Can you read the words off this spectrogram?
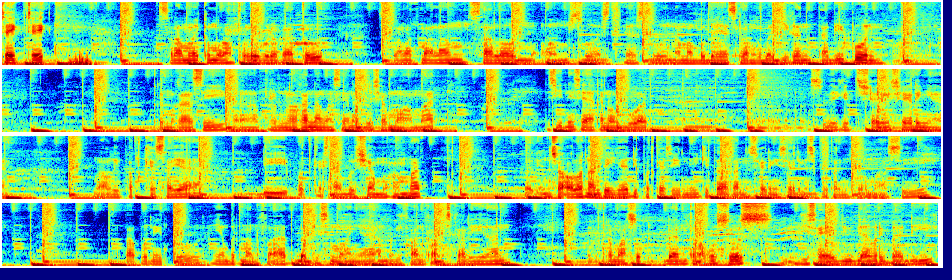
Cek cek. Assalamualaikum warahmatullahi wabarakatuh. Selamat malam. Salam Om Swastiastu Nama budaya salam kebajikan Tabi pun Terima kasih. Uh, Perkenalkan nama saya Nabil Syah Muhammad. Di sini saya akan membuat uh, Sedikit sharing-sharing ya Melalui podcast saya Di podcast Nabil Syah Muhammad. Dan insya Allah nantinya di podcast ini kita akan sharing-sharing seputar informasi apa pun itu yang bermanfaat bagi semuanya bagi kawan-kawan sekalian termasuk dan terkhusus bagi saya juga pribadi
